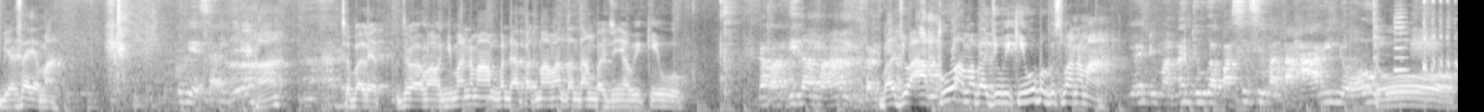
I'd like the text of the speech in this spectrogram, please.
Biasa ya, Ma? kok biasa aja ya Hah? Coba lihat. Coba Mama, gimana Mama pendapat Mama tentang bajunya Wikiwu? Karantina, Mam. Bukan Baju aku sama baju Wikiwu bagus mana, Ma? ya di mana juga pasti si matahari dong Tuh.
